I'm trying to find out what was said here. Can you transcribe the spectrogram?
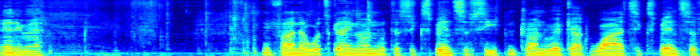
Anyway, let me find out what's going on with this expensive seat and try and work out why it's expensive.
